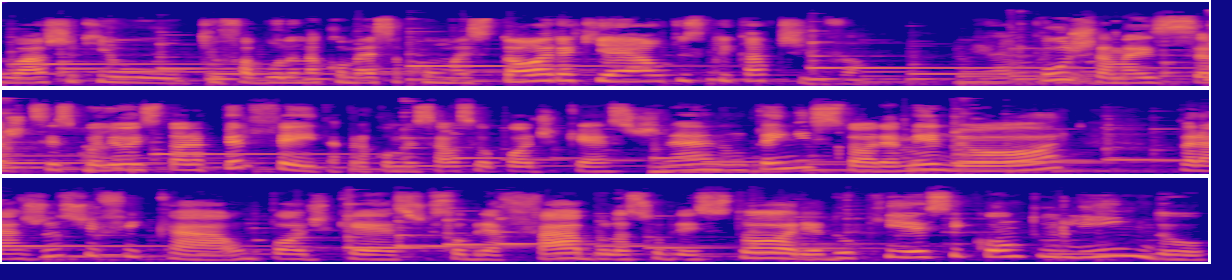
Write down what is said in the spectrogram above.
Eu acho que o, que o Fabulana começa com uma história que é autoexplicativa. Puxa, mas acho que você escolheu a história perfeita para começar o seu podcast, né? Não tem história melhor para justificar um podcast sobre a fábula, sobre a história, do que esse conto lindo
